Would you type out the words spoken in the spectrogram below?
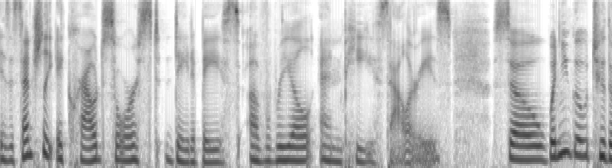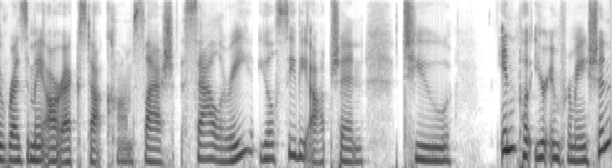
is essentially a crowdsourced database of real NP salaries. So when you go to the resumerx.com slash salary, you'll see the option to input your information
